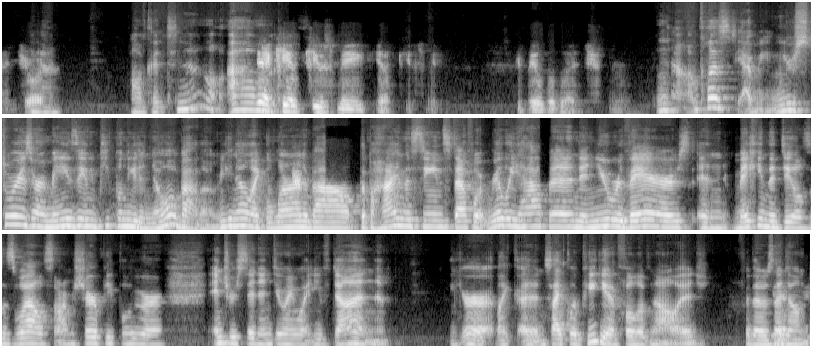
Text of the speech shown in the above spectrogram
I enjoy it. All good to know. Um, Yeah, it keeps me, you know, keeps me, keeps me a little edge. No, plus, I mean, your stories are amazing. People need to know about them. You know, like learn about the behind the scenes stuff, what really happened, and you were there and making the deals as well. So I'm sure people who are interested in doing what you've done, you're like an encyclopedia full of knowledge. For those that don't know,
